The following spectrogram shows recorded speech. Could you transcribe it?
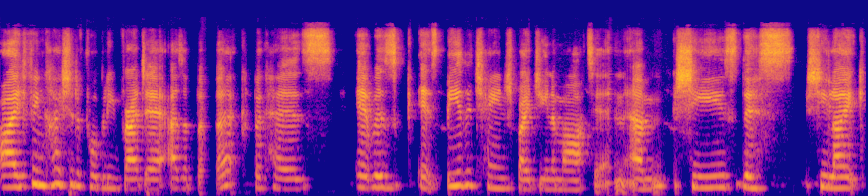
I think I should have probably read it as a book because it was it's Be the Change by Gina Martin. Um, she's this she like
